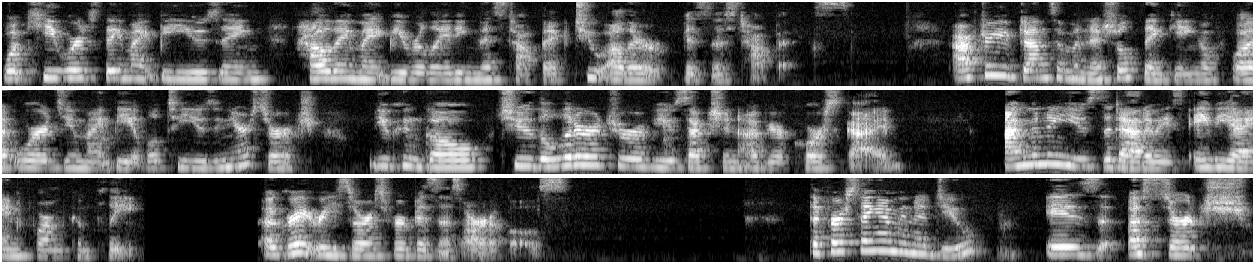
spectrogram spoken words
what keywords they might be using, how they might be relating this topic to other business topics. After you've done some initial thinking of what words you might be able to use in your search, you can go to the literature review section of your course guide. I'm going to use the database ABI Inform Complete, a great resource for business articles. The first thing I'm going to do is a search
